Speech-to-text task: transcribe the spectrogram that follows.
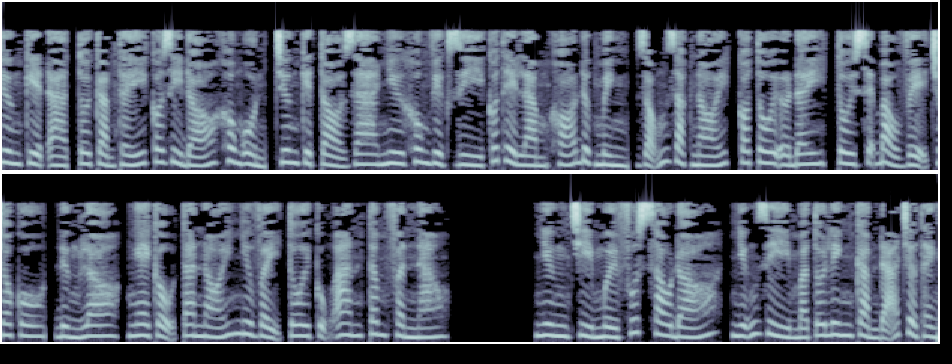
Trương Kiệt à, tôi cảm thấy có gì đó không ổn, Trương Kiệt tỏ ra như không việc gì có thể làm khó được mình, dõng dạc nói, có tôi ở đây, tôi sẽ bảo vệ cho cô, đừng lo, nghe cậu ta nói như vậy tôi cũng an tâm phần nào. Nhưng chỉ 10 phút sau đó, những gì mà tôi linh cảm đã trở thành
